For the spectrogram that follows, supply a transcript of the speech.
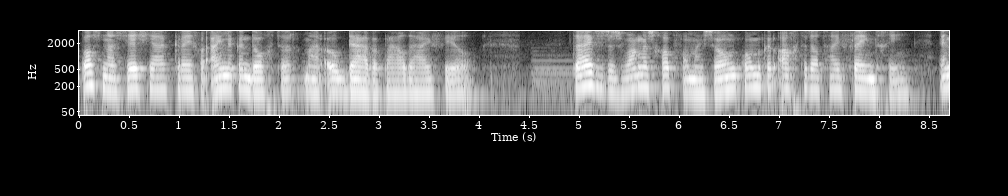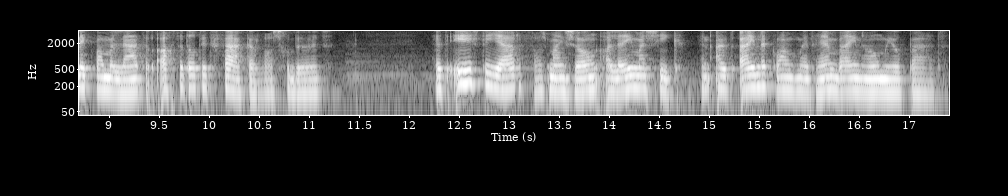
Pas na zes jaar kregen we eindelijk een dochter, maar ook daar bepaalde hij veel. Tijdens de zwangerschap van mijn zoon kwam ik erachter dat hij vreemd ging. En ik kwam er later achter dat dit vaker was gebeurd. Het eerste jaar was mijn zoon alleen maar ziek en uiteindelijk kwam ik met hem bij een homeopaat.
